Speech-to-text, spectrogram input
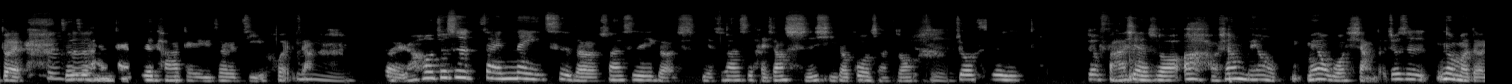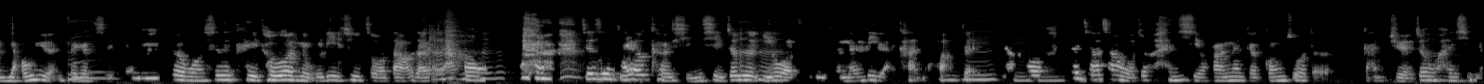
对，就是很感谢他给予这个机会，这样。嗯对，然后就是在那一次的算是一个，也算是很像实习的过程中，就是就发现说啊，好像没有没有我想的，就是那么的遥远这个职业，嗯、对我是可以通过努力去做到的，然后 就是还有可行性，就是以我自己的能力来看的话，对，然后再加上我就很喜欢那个工作的感觉，就我很喜欢。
